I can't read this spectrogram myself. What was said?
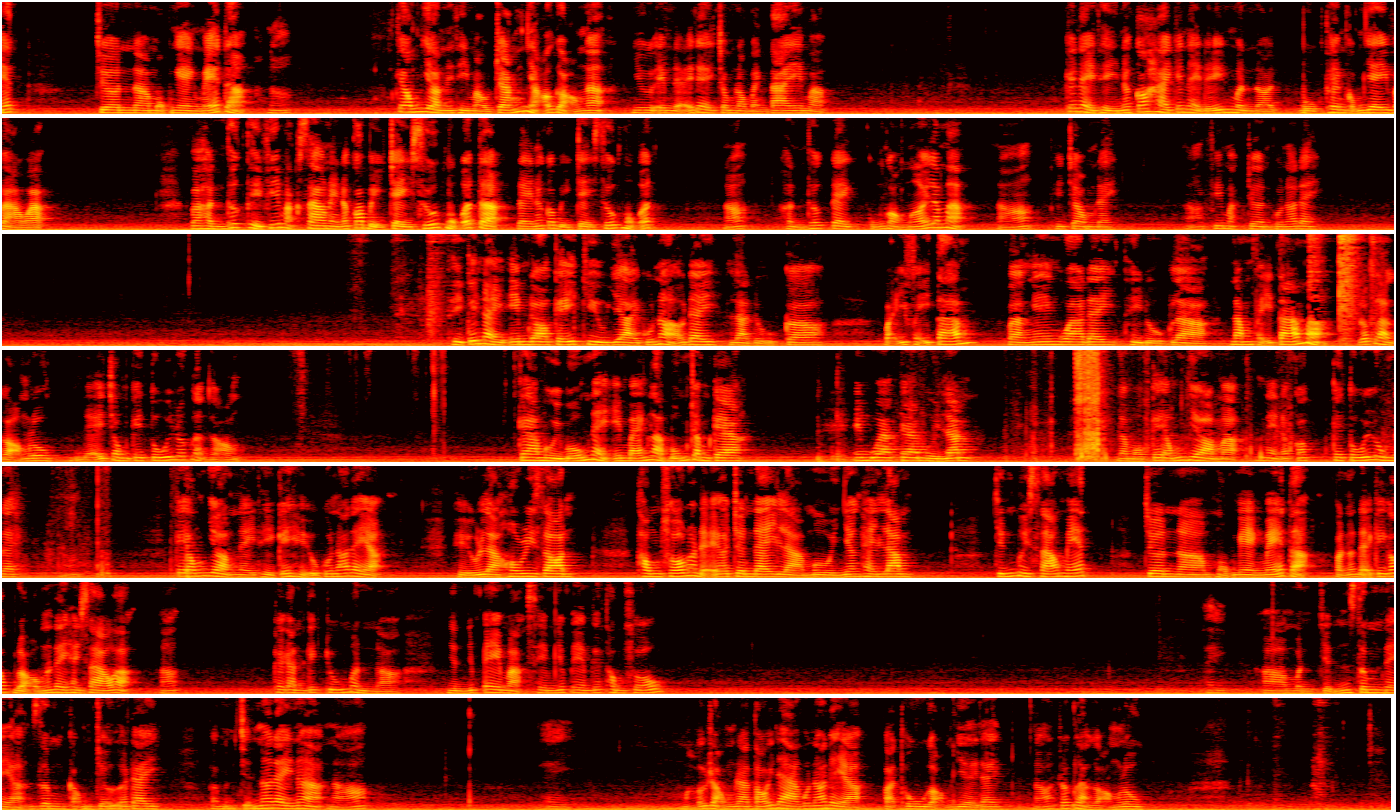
trên 1000 m à đó. Cái ống dầm này thì màu trắng nhỏ gọn à như em để đây trong lòng bàn tay em ạ. À. cái này thì nó có hai cái này để mình à, buộc thêm cọng dây vào ạ. À và hình thức thì phía mặt sau này nó có bị trầy xước một ít à đây nó có bị trầy xước một ít. Đó hình thức đây cũng còn mới lắm à đó phía trong đây. Đó, phía mặt trên của nó đây. Thì cái này em đo cái chiều dài của nó ở đây là được ờ, 7,8 và ngang qua đây thì được là 5,8 à rất là gọn luôn. Để trong cái túi rất là gọn. K14 này em bán là 400k em qua K15 là một cái ống dòm à cái này nó có cái túi luôn đây. Cái ống dòm này thì cái hiệu của nó đây ạ. À. hiệu là Horizon thông số nó để ở trên đây là 10 x 25 96 m trên à, 1000 m ạ à. và nó để cái góc độ nó đây hay sao ạ à? các anh các chú mình à, nhìn giúp em ạ à, xem giúp em cái thông số đây, à, mình chỉnh zoom đây ạ à, zoom cộng trừ ở đây và mình chỉnh ở đây nè nó đây mở rộng ra tối đa của nó đây ạ à, và thu gọn về đây nó rất là gọn luôn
